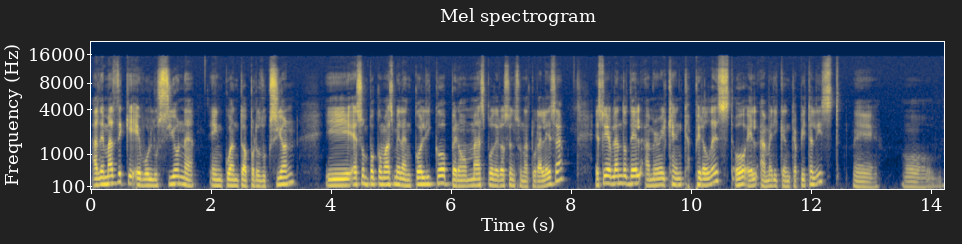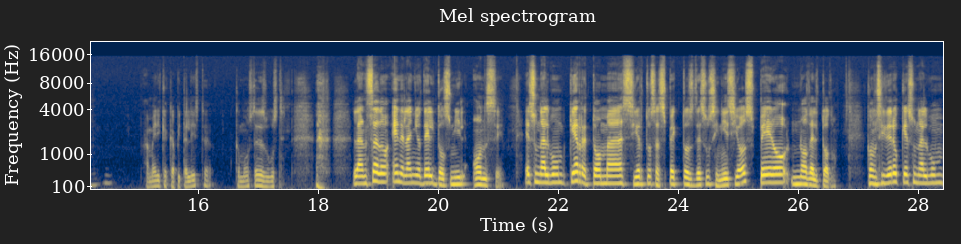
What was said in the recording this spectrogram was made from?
además de que evoluciona en cuanto a producción y es un poco más melancólico, pero más poderoso en su naturaleza. Estoy hablando del American Capitalist o el American Capitalist, eh, o América Capitalista, como ustedes gusten, lanzado en el año del 2011. Es un álbum que retoma ciertos aspectos de sus inicios, pero no del todo. Considero que es un álbum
